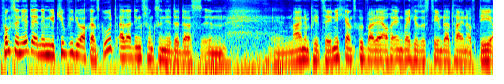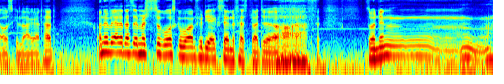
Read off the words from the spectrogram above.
Funktionierte in dem YouTube-Video auch ganz gut, allerdings funktionierte das in, in meinem PC nicht ganz gut, weil er auch irgendwelche Systemdateien auf D ausgelagert hat. Und dann wäre das Image zu groß geworden für die externe Festplatte. Oh, so, und dann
